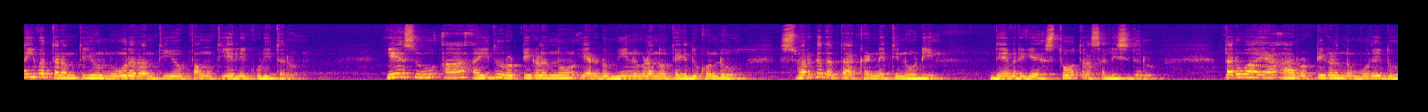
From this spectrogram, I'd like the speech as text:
ಐವತ್ತರಂತೆಯೂ ನೂರರಂತೆಯೂ ಪಂಕ್ತಿಯಲ್ಲಿ ಕುಳಿತರು. ಯೇಸು ಆ ಐದು ರೊಟ್ಟಿಗಳನ್ನು, ಎರಡು ಮೀನುಗಳನ್ನು ತೆಗೆದುಕೊಂಡು ಸ್ವರ್ಗದತ್ತ ಕಣ್ಣೆತ್ತಿ ನೋಡಿ ದೇವರಿಗೆ ಸ್ತೋತ್ರ ಸಲ್ಲಿಸಿದರು. ತರುವಾಯ ಆ ರೊಟ್ಟಿಗಳನ್ನು ಮುರಿದು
